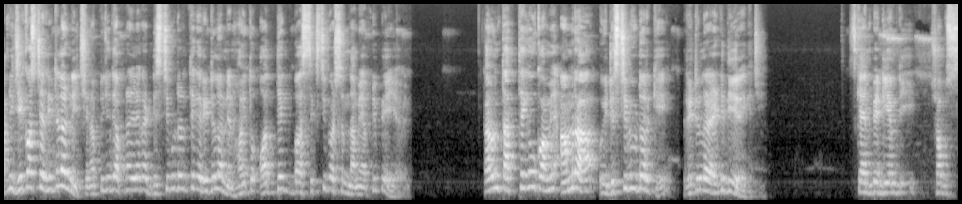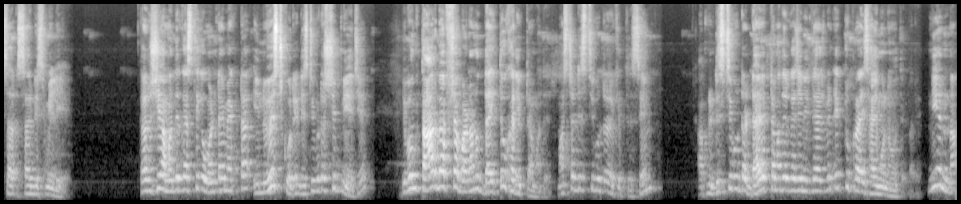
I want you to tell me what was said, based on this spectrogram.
আপনি যে কস্টে রিটেলার নিচ্ছেন, আপনি যদি আপনার এলাকার ডিস্ট্রিবিউটর থেকে রিটেলার নেন, হয়তো অর্ধেক বা সিক্সটি পার্সেন্ট দামে আপনি পেয়ে যাবেন। কারণ তার থেকেও কমে আমরা ওই ডিস্ট্রিবিউটরকে রিটেলার আইডি দিয়ে রেখেছি। স্ক্যান পে ডিএমটি সব সার্ভিস মিলিয়ে। কারণ সে আমাদের কাছ থেকে ওয়ান টাইম একটা ইনভেস্ট করে ডিস্ট্রিবিউটারশিপ নিয়েছে এবং তার ব্যবসা বাড়ানোর দায়িত্বও খানিকটা আমাদের। মাস্টার ডিস্ট্রিবিউটারের ক্ষেত্রে সেম আপনি ডিস্ট্রিবিউটার ডাইরেক্ট আমাদের কাছে নিতে আসবেন, একটু প্রাইস হাই মনে হতে পারে। নিয়েন না।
